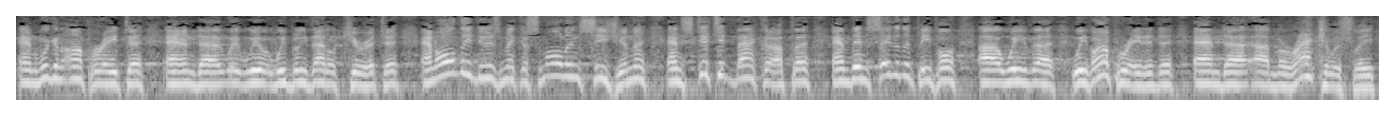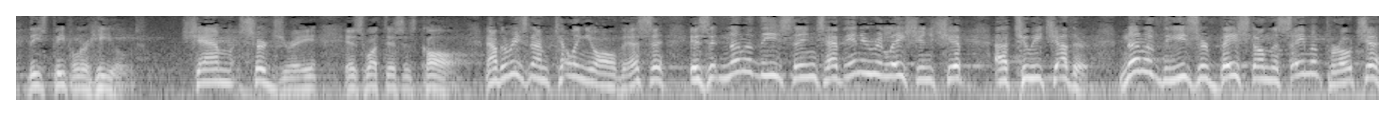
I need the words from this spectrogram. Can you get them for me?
and we're going to operate, uh, and uh, we, we, we, believe that'll cure it. and all they do is make a small incision and stitch it back up, and then say to the people, "We've we've operated, and miraculously these people are healed." Sham surgery is what this is called. Now, the reason I'm telling you all this uh, is that none of these things have any relationship uh, to each other. None of these are based on the same approach. Uh,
